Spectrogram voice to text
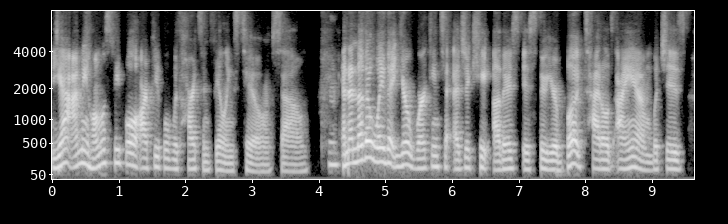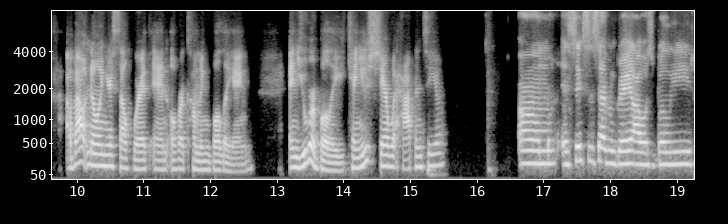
yeah i mean homeless people are people with hearts and feelings too so and another way that you're working to educate others is through your book titled I Am, which is about knowing your self worth and overcoming bullying. And you were bullied. Can you share what happened to you? Um, in sixth and seventh grade, I was bullied.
